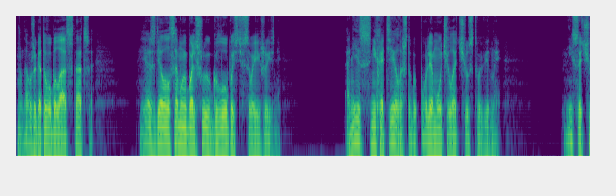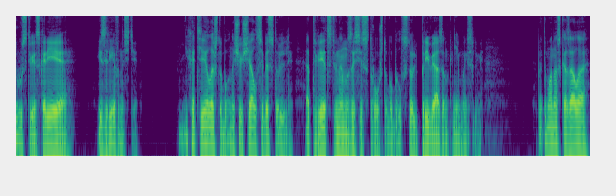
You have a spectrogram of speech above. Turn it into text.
Она уже готова была остаться. Я сделал самую большую глупость в своей жизни. Анис не хотела, чтобы Поля мучила чувство вины. Не сочувствие, скорее, из ревности. Не хотела, чтобы он ощущал себя столь ответственным за сестру, чтобы был столь привязан к ней мыслями. Поэтому она сказала,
